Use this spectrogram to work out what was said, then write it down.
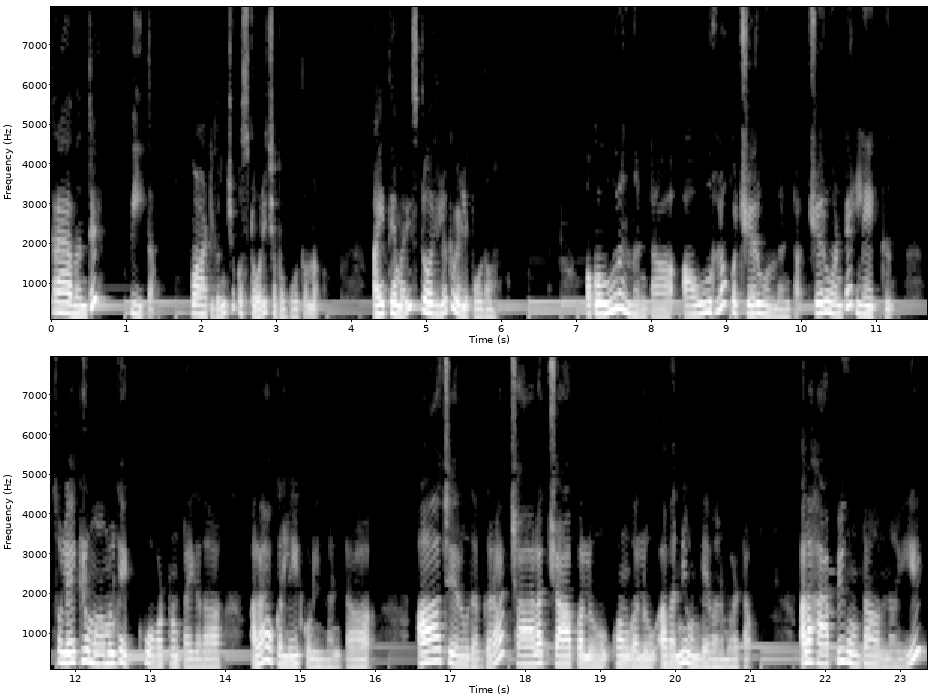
క్రాబ్ అంటే పీత. వాటి గురించి ఒక స్టోరీ చెప్పబోతున్నా. అయితే మరి స్టోరీలోకి వెళ్ళిపోదాం. ఒక ఊరు ఉందంట ఆ ఊర్లో ఒక చెరువు ఉందంట. చెరువు అంటే లేక్. సో లేక్లో మామూలుగా ఎక్కువ వాటర్ ఉంటాయి కదా. అలా ఒక లేక్ ఉండిందంట ఆ చెరువు దగ్గర చాలా చేపలు కొంగలు అవన్నీ ఉండేవన్నమాట. అలా హ్యాపీగా ఉంటా ఉన్నాయి.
